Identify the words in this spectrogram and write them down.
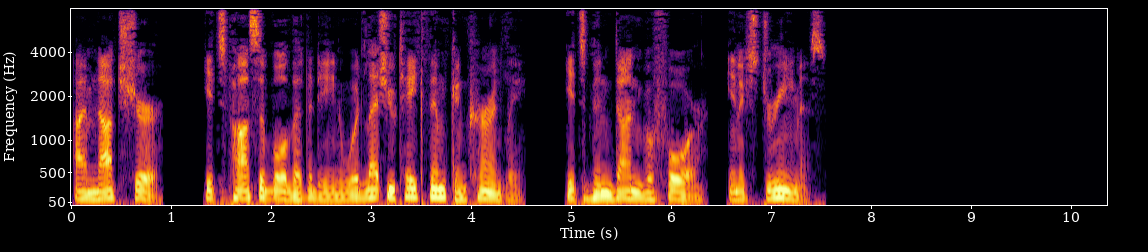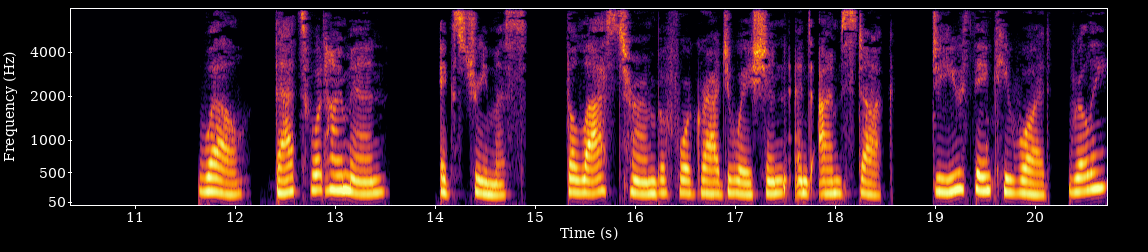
I'm not sure. It's possible that the dean would let you take them concurrently. It's been done before, in extremis. Well, that's what I'm in. Extremis. The last term before graduation and I'm stuck. Do you think he would, really?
